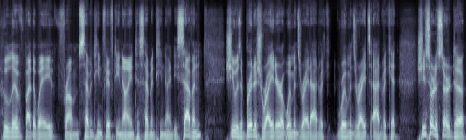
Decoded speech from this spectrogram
who lived, by the way, from 1759 to 1797, she was a British writer, a women's, right women's rights advocate. She sort of started to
